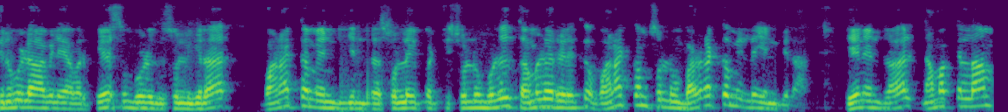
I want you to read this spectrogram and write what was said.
திருவிழாவிலே அவர் பேசும் பொழுது சொல்கிறார் வணக்கம் என்கின்ற சொல்லை பற்றி சொல்லும் பொழுது தமிழர்களுக்கு வணக்கம் சொல்லும் வழக்கம் இல்லை என்கிறார். ஏனென்றால் நமக்கெல்லாம்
